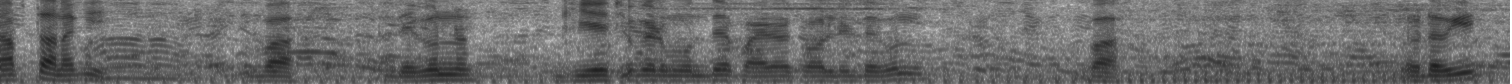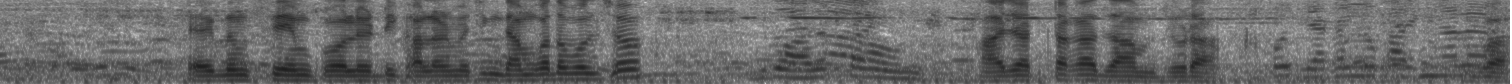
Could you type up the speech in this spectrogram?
নাপ্তা নাকি? হ্যাঁ হ্যাঁ। বাহ দেখুন ঘিয়ে চোখের মধ্যে পায়রার কোয়ালিটি দেখুন। বাহ ওটা কি? একদম সেম কোয়ালিটি কালার ম্যাচিং দাম কত বলছো? হাজার টাকা দাম, জোড়া। বাহ।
